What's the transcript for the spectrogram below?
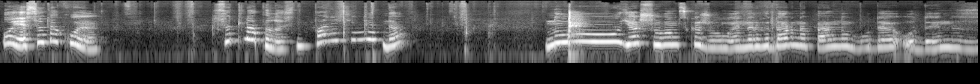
Ой, а що таке? Що трапилось? Паніки нет, да? Ну, я що вам скажу? Енергодар, напевно, буде один з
